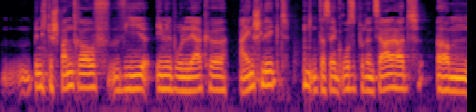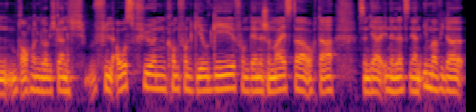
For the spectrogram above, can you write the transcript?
bin ich gespannt drauf, wie Emil Bohlerke einschlägt. Dass er großes Potenzial hat, ähm, braucht man, glaube ich, gar nicht viel ausführen. Kommt von GOG, vom dänischen Meister. Auch da sind ja in den letzten Jahren immer wieder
